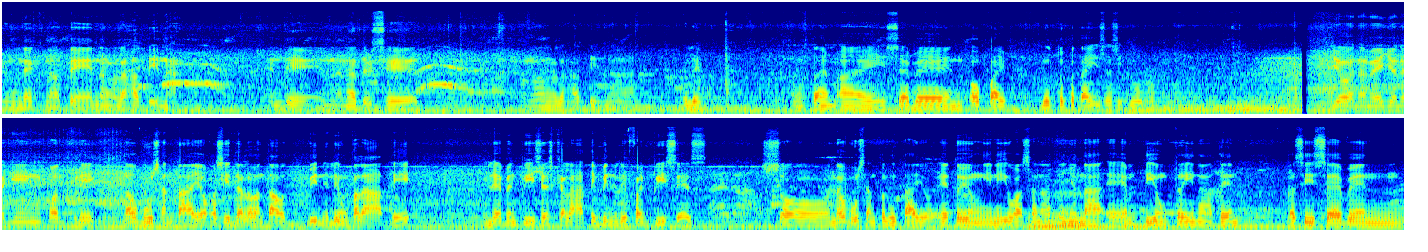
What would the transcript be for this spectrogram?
yung neck natin nangalahati na. And then another set mangangalahati na ulit. Ang time ay 7.05. Luto pa tayo isa siguro. Yun, na medyo naging conflict. Naubusan tayo kasi dalawang tao binili yung kalahati. 11 pieces, kalahati binili 5 pieces. So, naubusan tuloy tayo. Ito yung iniiwasan natin, yung na-empty yung tray natin. Kasi 7.15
